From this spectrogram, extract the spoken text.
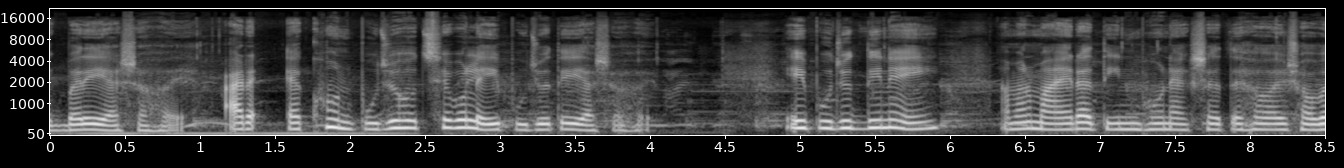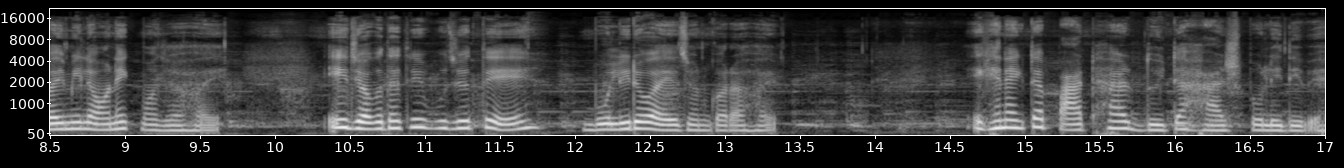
একবারেই আসা হয়, আর এখন পুজো হচ্ছে বলে এই পুজোতেই আসা হয়। এই পুজোর দিনেই আমার মায়েরা তিন বোন একসাথে হয়, সবাই মিলে অনেক মজা হয়। এই জগদ্ধাত্রী পুজোতে বলিরও আয়োজন করা হয়। এখানে একটা পাঠ আর দুইটা হাঁস বলি দিবে।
